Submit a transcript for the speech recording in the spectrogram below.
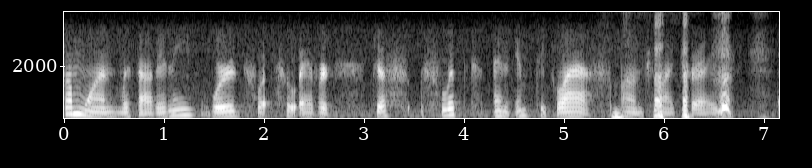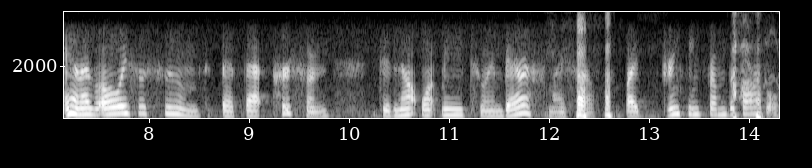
someone without any words whatsoever just slipped an empty glass onto my tray. And i've always assumed that that person did not want me to embarrass myself by drinking from the bottle.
